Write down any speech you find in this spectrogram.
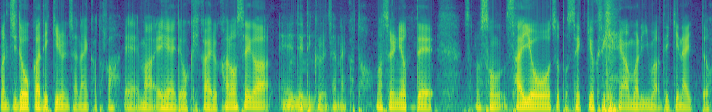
まあ、自動化できるんじゃないかとか、えー、まあ、AI で置き換える可能性が、えー、出てくるんじゃないかと。うん、まあ、それによって、そのその採用をちょっと積極的にあんまり今できないと、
